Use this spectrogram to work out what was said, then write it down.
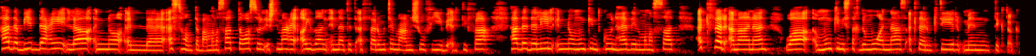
هذا بديهي لأنه الأسهم تبع منصات التواصل الاجتماعي أيضا أنها تتأثر ومثل ما عم نشوف هي بارتفاع. هذا دليل أنه ممكن تكون هذه المنصات أكثر أمانا وممكن يستخدموها الناس أكثر بكثير من تيك توك.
